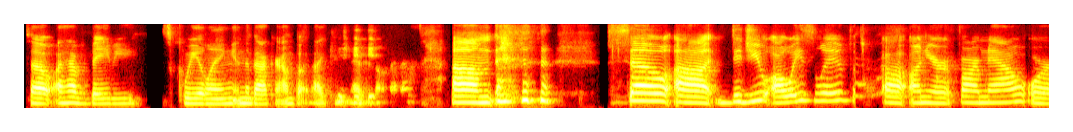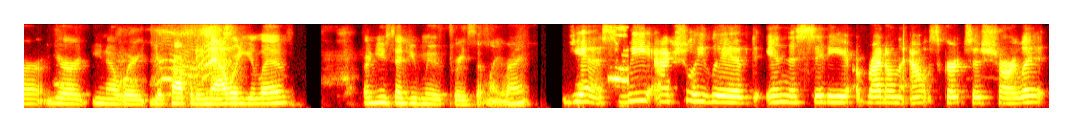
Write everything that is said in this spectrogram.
So I have a baby squealing in the background, but I can Um, so uh, did you always live uh, on your farm now or your, you know, where your property now where you live? Or you said you moved recently, right? Yes, we actually lived in the city right on the outskirts of Charlotte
